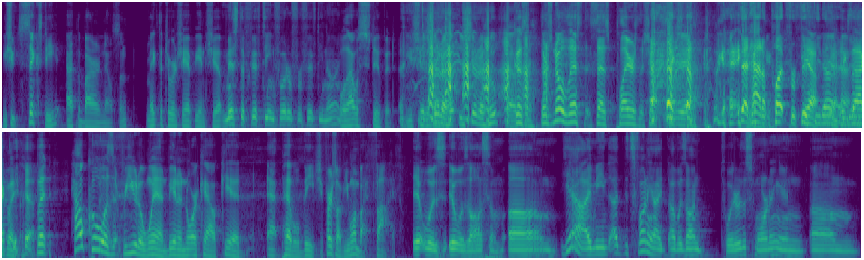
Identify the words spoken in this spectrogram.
You shoot 60 at the Byron Nelson, make the Tour Championship. Missed a 15 footer for 59. Well, that was stupid. You should have. have. You should have hooped that. Because there's no list that says players that shot 60. Okay. that had a putt for yeah, 59. yeah, exactly. Yeah. But how cool was it for you to win being a NorCal kid at Pebble Beach? First off, you won by five. It was it was awesome. Um, yeah, I mean, uh, it's funny. I, I was on Twitter this morning and um,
